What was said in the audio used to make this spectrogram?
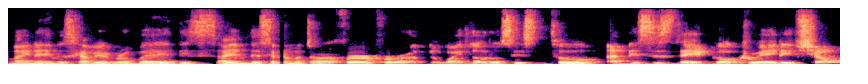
My name is Xavier Grobet. This I am the cinematographer for the White Lotus season two, and this is the Go Creative Show.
